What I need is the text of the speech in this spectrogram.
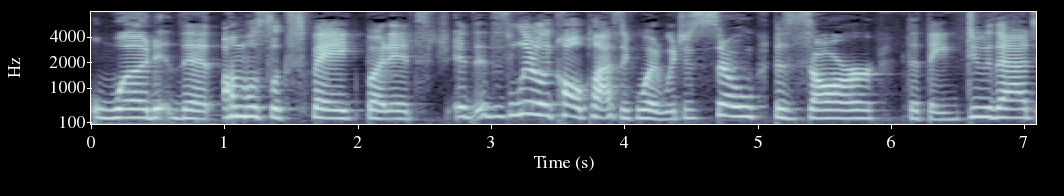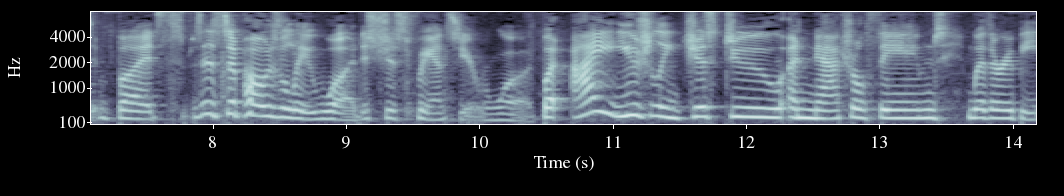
wood that almost looks fake, but it's, it's literally called plastic wood, which is so bizarre that they do that, but it's supposedly wood. It's just fancier wood. But I usually just do a natural themed, whether it be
